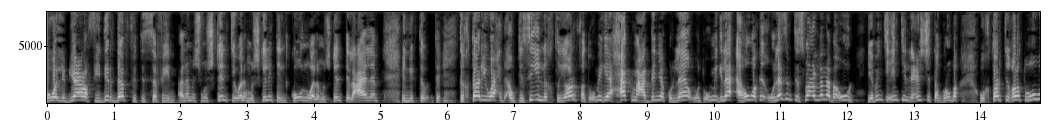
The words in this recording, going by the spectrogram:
هو اللي بيعرف يدير دفة السفينة. أنا مش مشكلتي ولا مشكلة الكون ولا مشكلة العالم إنك تختاري واحد أو تسيئي الاختيار فتقومي جاية حاكمة على الدنيا كلها وتقومي لا هو كده ولازم تسمعوا اللي أنا بقول. يا بنتي انت اللي عشتي تجربه واخترتي غلط وهو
